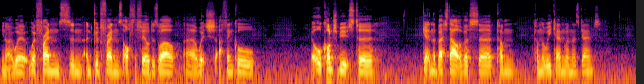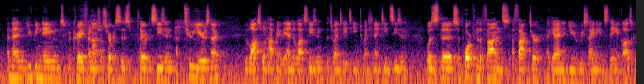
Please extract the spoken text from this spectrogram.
you know we're we're friends and, and good friends off the field as well, uh, which I think all it all contributes to getting the best out of us uh, come come the weekend when there's games. And then you've been named McCrea Financial Services Player of the Season two years now. The last one happening at the end of last season, the 2018-2019 season. Was the support from the fans a factor again in you resigning and staying at Glasgow?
